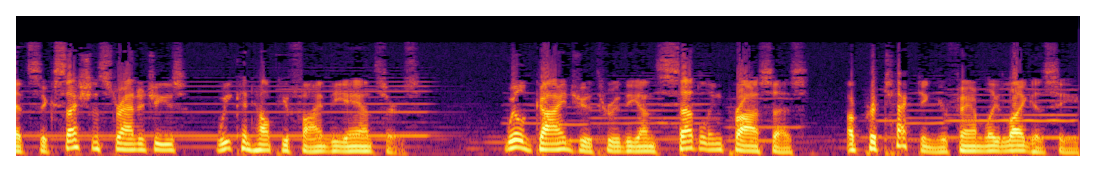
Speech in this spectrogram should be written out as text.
At Succession Strategies, we can help you find the answers. We'll guide you through the unsettling process of protecting your family legacy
